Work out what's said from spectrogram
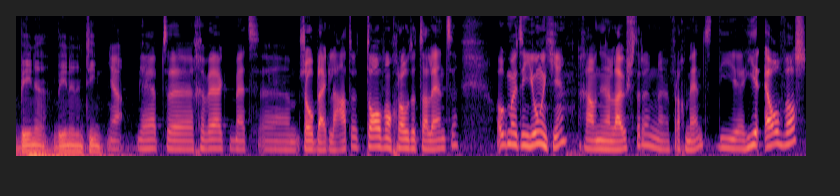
binnen, binnen een team? Ja, jij hebt uh, gewerkt met, ehm, zo blijkt later, tal van grote talenten. Ook met een jongetje, daar gaan we nu naar luisteren, een fragment, die hier elf was.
